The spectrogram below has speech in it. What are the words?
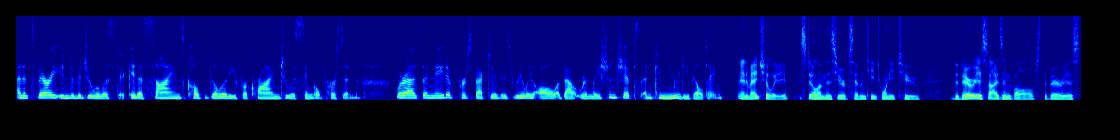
and it's very individualistic. It assigns culpability for crime to a single person. Whereas the native perspective is really all about relationships and community building. And eventually, still in this year of 1722, the various sides involved, the various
